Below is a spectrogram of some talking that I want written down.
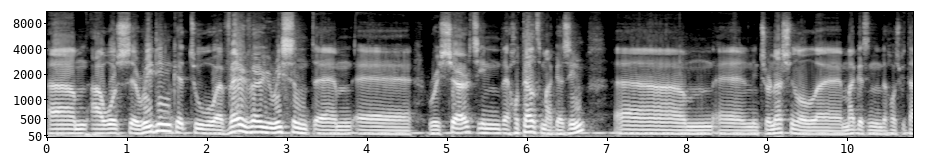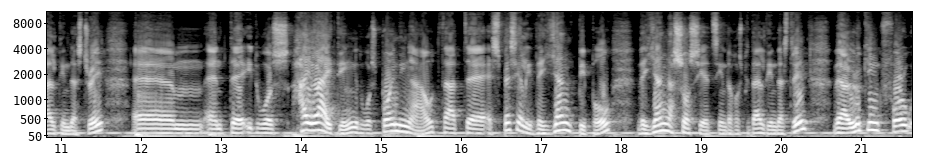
Um, I was uh, reading uh, to a very very recent um, uh, research in the Hotels magazine, um, an international uh, magazine in the hospitality industry, um, and uh, it was highlighting, it was pointing out that especially the young people, the young associates in the hospitality industry, they are looking for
